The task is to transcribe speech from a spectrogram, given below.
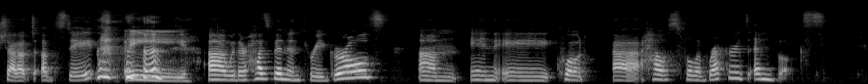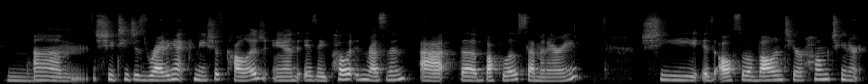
Shout out to Upstate. Hey. uh, with her husband and three girls um, in a quote uh, house full of records and books. Hmm. Um, she teaches writing at Canisius College and is a poet in residence at the Buffalo Seminary. She is also a volunteer home tutor,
